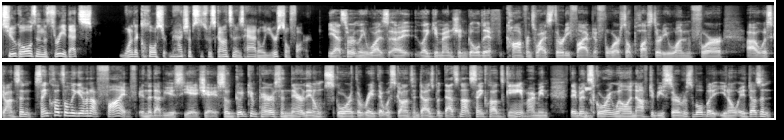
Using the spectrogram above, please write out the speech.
two goals in the three. That's one of the closer matchups that Wisconsin has had all year so far. Yeah, certainly was. Uh, like you mentioned, goal diff conference wise, 35 to 4, so plus 31 for uh, Wisconsin. St. Cloud's only given up five in the WCHA. So good comparison there. They don't score at the rate that Wisconsin does, but that's not St. Cloud's game. I mean, they've been yeah. scoring well enough to be serviceable, but you know, it doesn't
